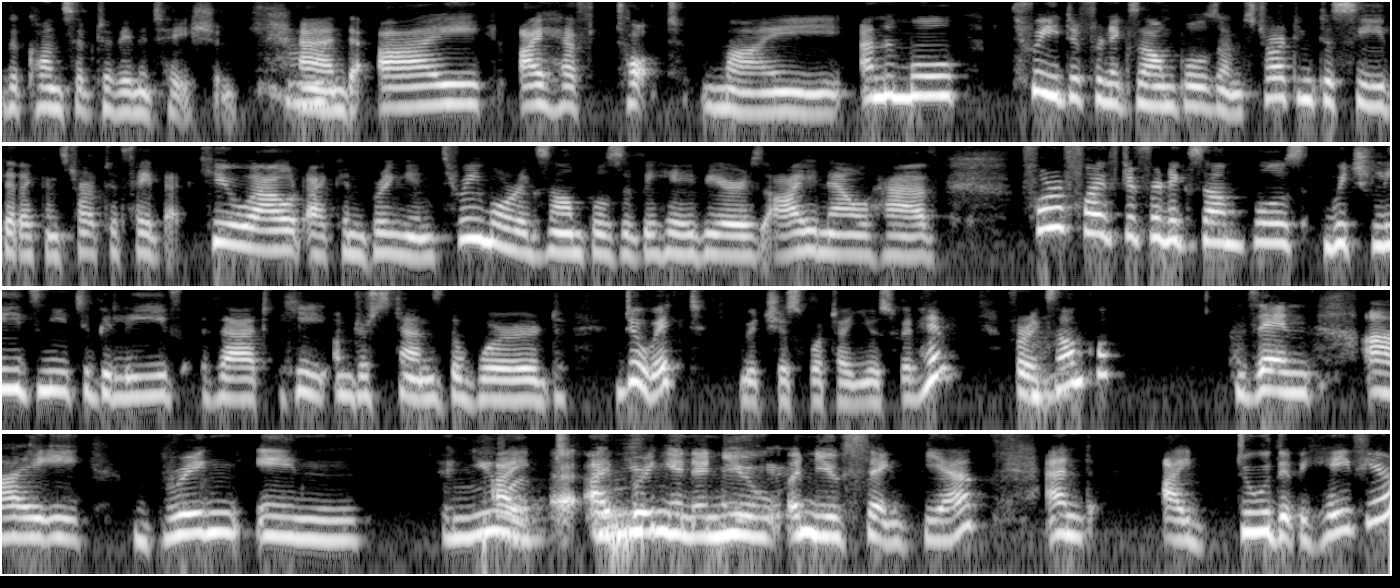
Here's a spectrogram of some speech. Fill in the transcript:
the concept of imitation. Mm-hmm. And i i have taught my animal three different examples. I'm starting to see that i can start to fade that cue out. I can bring in three more examples of behaviors. I now have four or five different examples which leads me to believe that he understands the word do it which is what i use with him for mm-hmm. example. Then i bring in A new I, bring in a new a new thing, yeah, and I do the behavior.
